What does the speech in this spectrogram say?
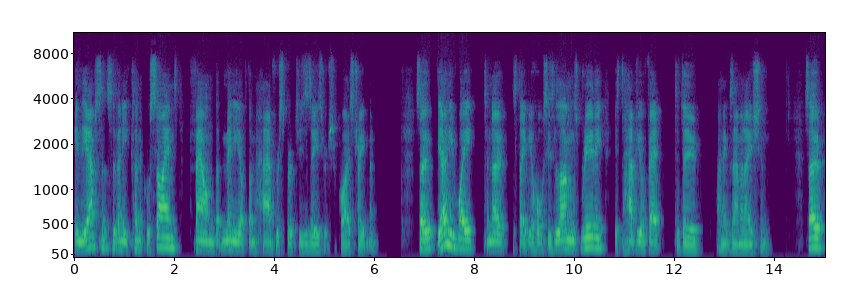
in the absence of any clinical signs, found that many of them have respiratory disease which requires treatment. So the only way to know the state of your horse's lungs really is to have your vet to do an examination. So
